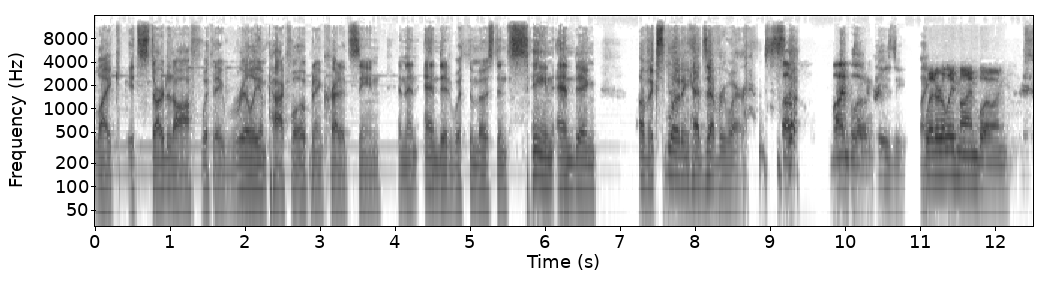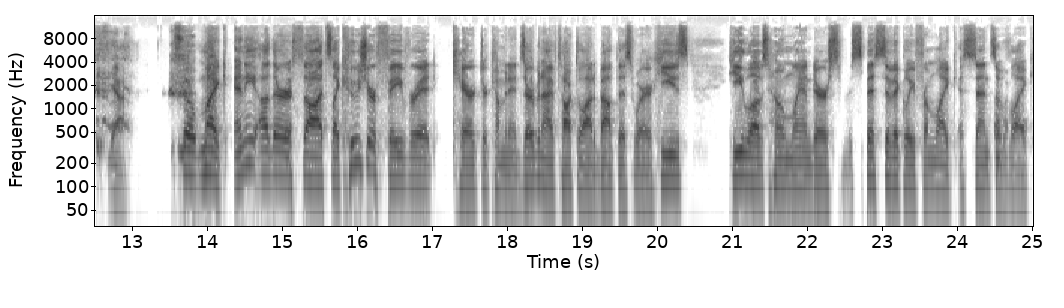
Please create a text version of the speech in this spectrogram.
like it started off with a really impactful opening credits scene and then ended with the most insane ending of exploding heads everywhere so Oh. Mind blowing. crazy like Literally mind blowing. yeah. So, Mike, any other thoughts? Like, who's your favorite character coming in? Zerb and I have talked a lot about this, where he's he loves Homelander specifically from like a sense Oh of my like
